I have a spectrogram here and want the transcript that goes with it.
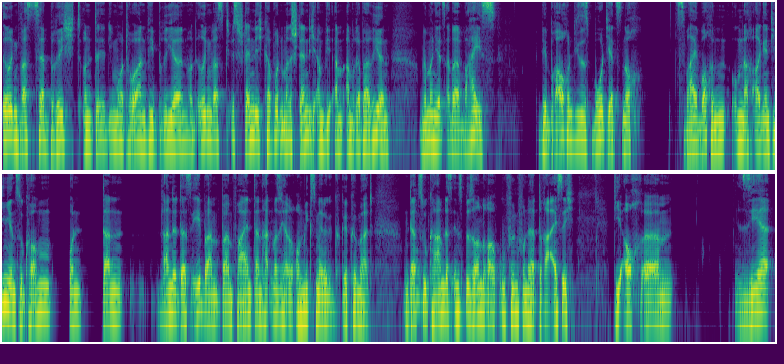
irgendwas zerbricht und äh, die Motoren vibrieren und irgendwas ist ständig kaputt und man ist ständig am, am, am Reparieren. Und wenn man jetzt aber weiß, wir brauchen dieses Boot jetzt noch zwei Wochen, um nach Argentinien zu kommen und dann landet das eh beim, beim Feind, dann hat man sich auch um nichts mehr gekümmert. Und dazu mhm. kam, dass insbesondere auf U530, die auch ähm, sehr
